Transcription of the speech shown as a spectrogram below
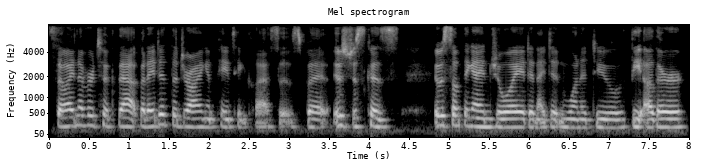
So I never took that, but I did the drawing and painting classes. But it was just because it was something I enjoyed, and I didn't want to do the other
